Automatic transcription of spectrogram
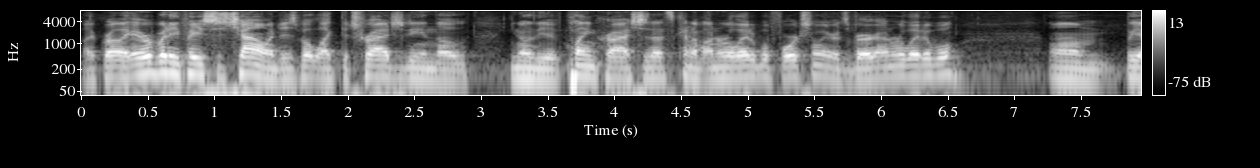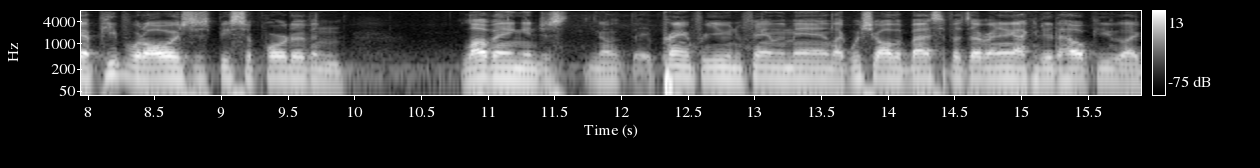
Like right, like everybody faces challenges, but like the tragedy and the you know the plane crashes, that's kind of unrelatable, fortunately, or it's very unrelatable. Um, but yeah, people would always just be supportive and loving and just you know praying for you and your family, man. Like wish you all the best. If there's ever anything I can do to help you, like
